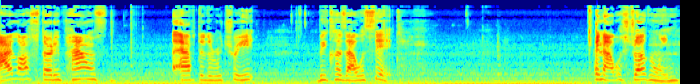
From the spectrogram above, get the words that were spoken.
I lost 30 pounds after the retreat because I was sick. And I was struggling.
